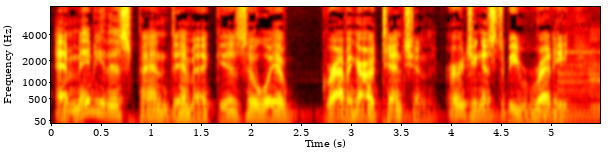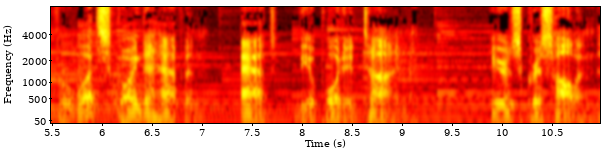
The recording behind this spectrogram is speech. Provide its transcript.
And maybe this pandemic is a way of grabbing our attention, urging us to be ready for what's going to happen at the appointed time. Here's Chris Holland.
